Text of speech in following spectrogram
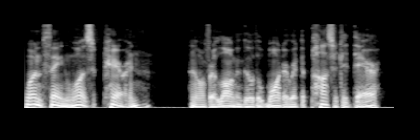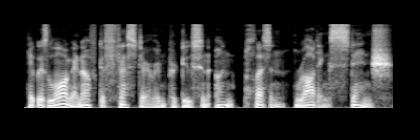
One thing was apparent. However long ago the water had deposited there, it was long enough to fester and produce an unpleasant, rotting stench.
